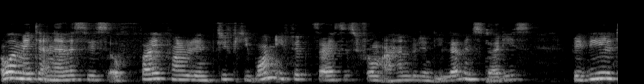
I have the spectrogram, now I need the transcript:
Our meta-analysis of 551 effect sizes from 111 studies revealed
